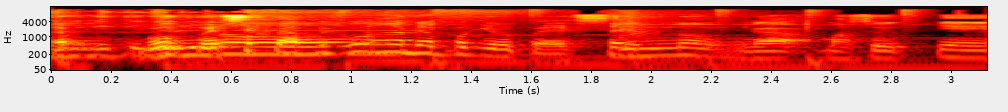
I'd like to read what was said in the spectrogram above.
Kan gitu gue pesek tapi gue gak ada panggil pesek. Jenong nggak maksudnya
